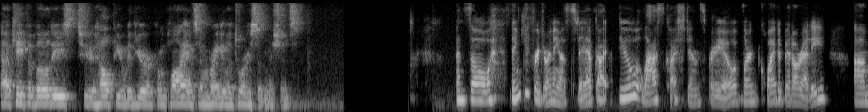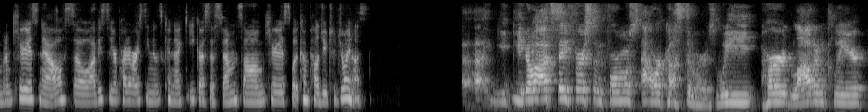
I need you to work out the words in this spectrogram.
uh, capabilities to help you with your compliance and regulatory submissions. And so, thank you for joining us today. I've got two last questions for you. I've learned quite a bit already, um, but I'm curious now. So, obviously, you're part of our Siemens Connect ecosystem. So, I'm curious what compelled you to join us. Uh, you, you, know, I'd say first and foremost, our customers. We heard loud and clear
